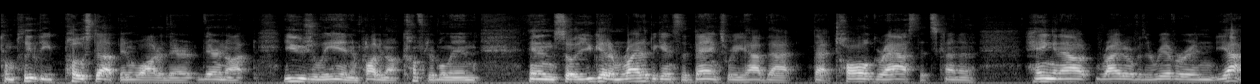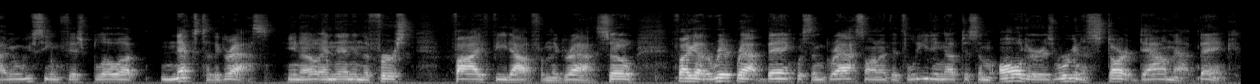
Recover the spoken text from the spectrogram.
completely post up in water they're they're not usually in and probably not comfortable in, and so you get them right up against the banks where you have that that tall grass that's kind of hanging out right over the river and yeah i mean we've seen fish blow up next to the grass you know and then in the first five feet out from the grass. So if I got a riprap bank with some grass on it that's leading up to some alders, we're going to start down that bank.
